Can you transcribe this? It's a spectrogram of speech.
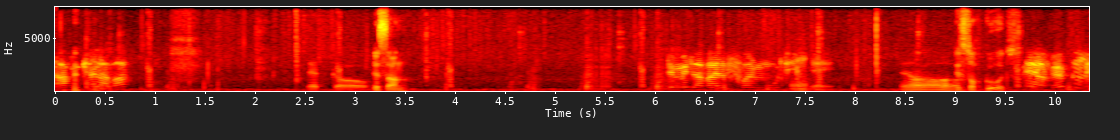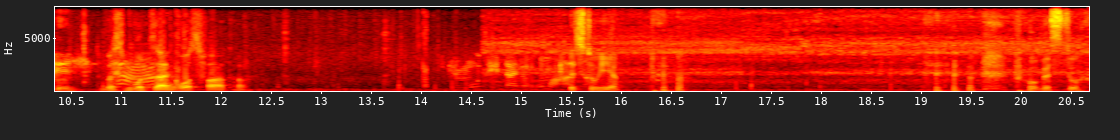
Ab im Keller, wa? Let's go. Ist an. Bin mittlerweile voll mutig, ey. Ja. Ist doch gut. Ja, wirklich. Du bist ja. Mut sein Großvater. Ich bin mutig, deine Oma. Alter. Bist du hier? Wo bist du?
